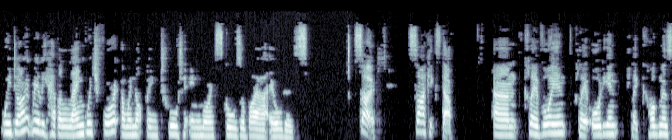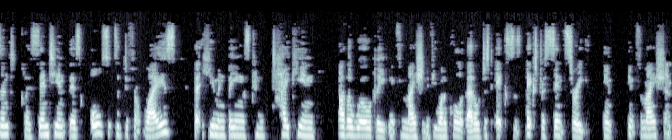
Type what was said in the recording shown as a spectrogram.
We don't really have a language for it and we're not being taught it anymore in schools or by our elders. So, psychic stuff. Um, clairvoyant, clairaudient, claircognizant, clairsentient. There's all sorts of different ways that human beings can take in otherworldly information, if you want to call it that, or just ex- extra sensory in- information.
